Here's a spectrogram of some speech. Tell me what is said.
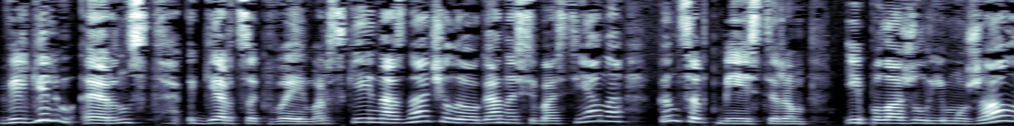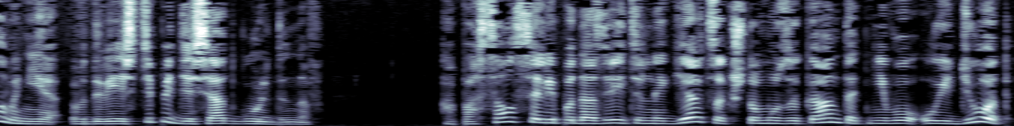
Вильгельм Эрнст, герцог Веймарский, назначил Иоганна Себастьяна концертмейстером и положил ему жалование в 250 гульденов. Опасался ли подозрительный герцог, что музыкант от него уйдет,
